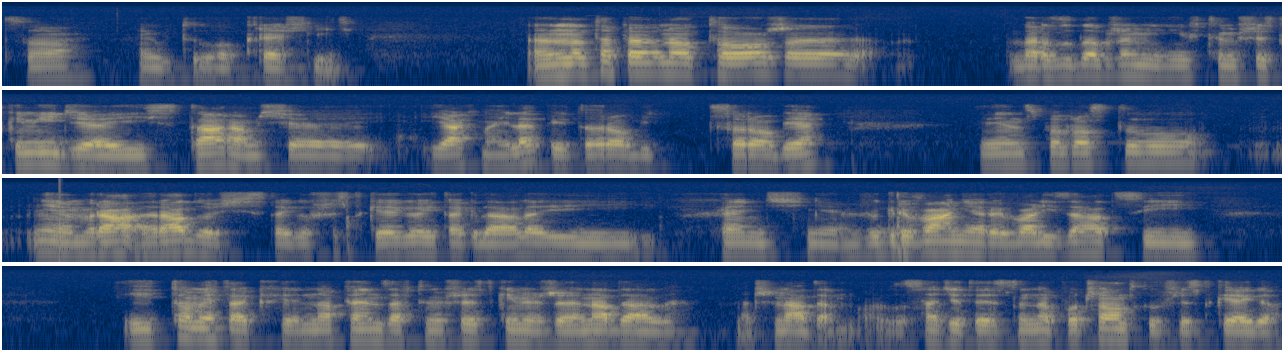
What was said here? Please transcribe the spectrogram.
co jakby tu określić. No na pewno to, że bardzo dobrze mi w tym wszystkim idzie i staram się jak najlepiej to robić, co robię. Więc po prostu, nie wiem, ra radość z tego wszystkiego i tak dalej, i chęć, nie wiem, wygrywania, rywalizacji. I to mnie tak napędza w tym wszystkim, że nadal, znaczy nadal, no, w zasadzie to jest na początku wszystkiego,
